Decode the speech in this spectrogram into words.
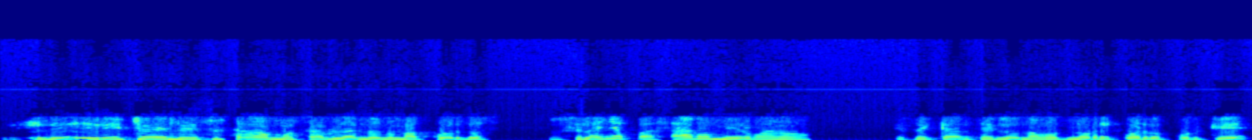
De, hecho, de eso estábamos hablando, no me acuerdo, pues el año pasado, mi hermano, que se canceló, no, no recuerdo por qué,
